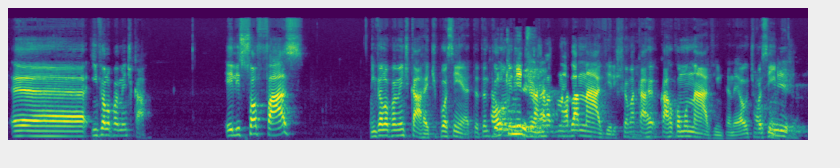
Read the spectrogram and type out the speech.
uh, envelopamento de carro. Ele só faz envelopamento de carro. É tipo assim, é, tanto que o nome nível, dele está né? relacionado à nave. Ele chama é. carro, carro como nave, entendeu? Tipo Alto assim. Nível.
